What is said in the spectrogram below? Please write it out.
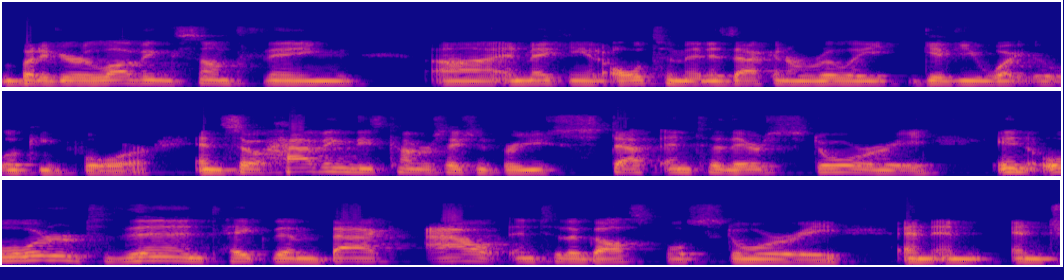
but if you're loving something uh, and making it ultimate, is that going to really give you what you're looking for? And so having these conversations where you step into their story in order to then take them back out into the gospel story and and and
